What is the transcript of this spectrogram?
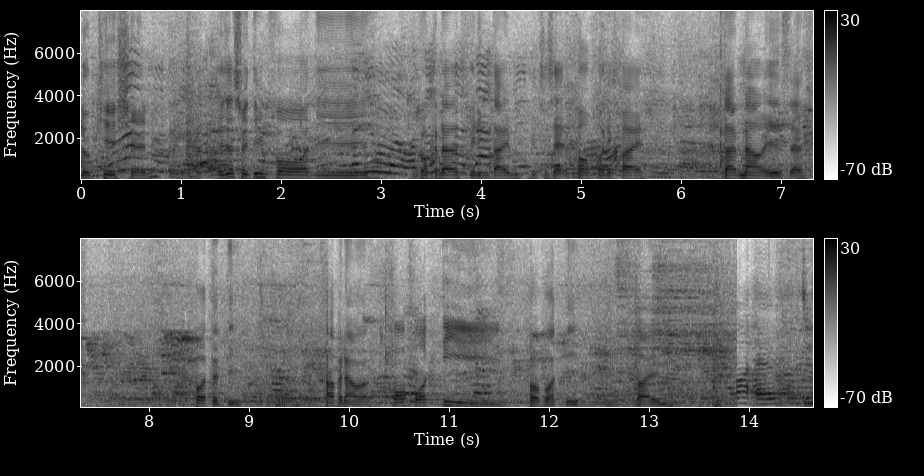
location. We're just waiting for the crocodile feeding time, which is at 4:45. Time now is uh, at 4:30. Half an hour. 440. 4:40. Fine. as to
